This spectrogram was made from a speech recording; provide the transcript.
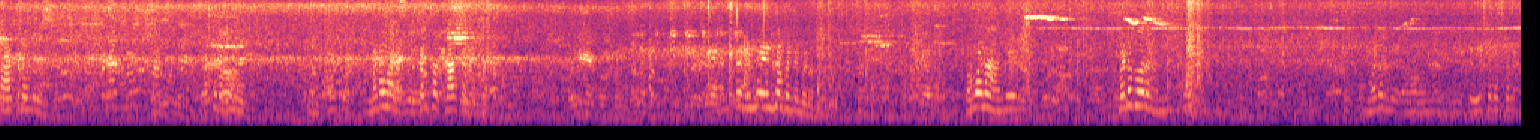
ಆ ಕಡೆ ಹೋಗೋಣ ಆ ಕಡೆ ಬನ್ನಿ ಮೇಡಮ್ ಅವರೇ ಸ್ವಲ್ಪ ಕ್ರಾಸ್ ಆಗುತ್ತೆ ಹಿಂದೆ ಹಿಂದೆ ಬನ್ನಿ ಮೇಡಮ್ ಹೋಗೋಣ ಹಂಗೆ ಇರಿ. ಮೇಡಮ್ ಅವರೇ ಮೇಡಮ್ ಈ ಕಡೆ ಸ್ವಲ್ಪ.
